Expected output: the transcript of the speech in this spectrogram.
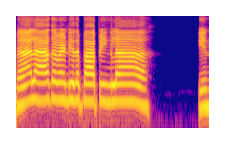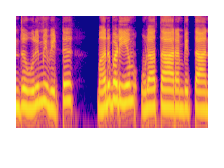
மேல ஆக வேண்டியதை பாப்பீங்களா? என்று உரிமை விட்டு மறுபடியும் உலாத்த ஆரம்பித்தான்.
